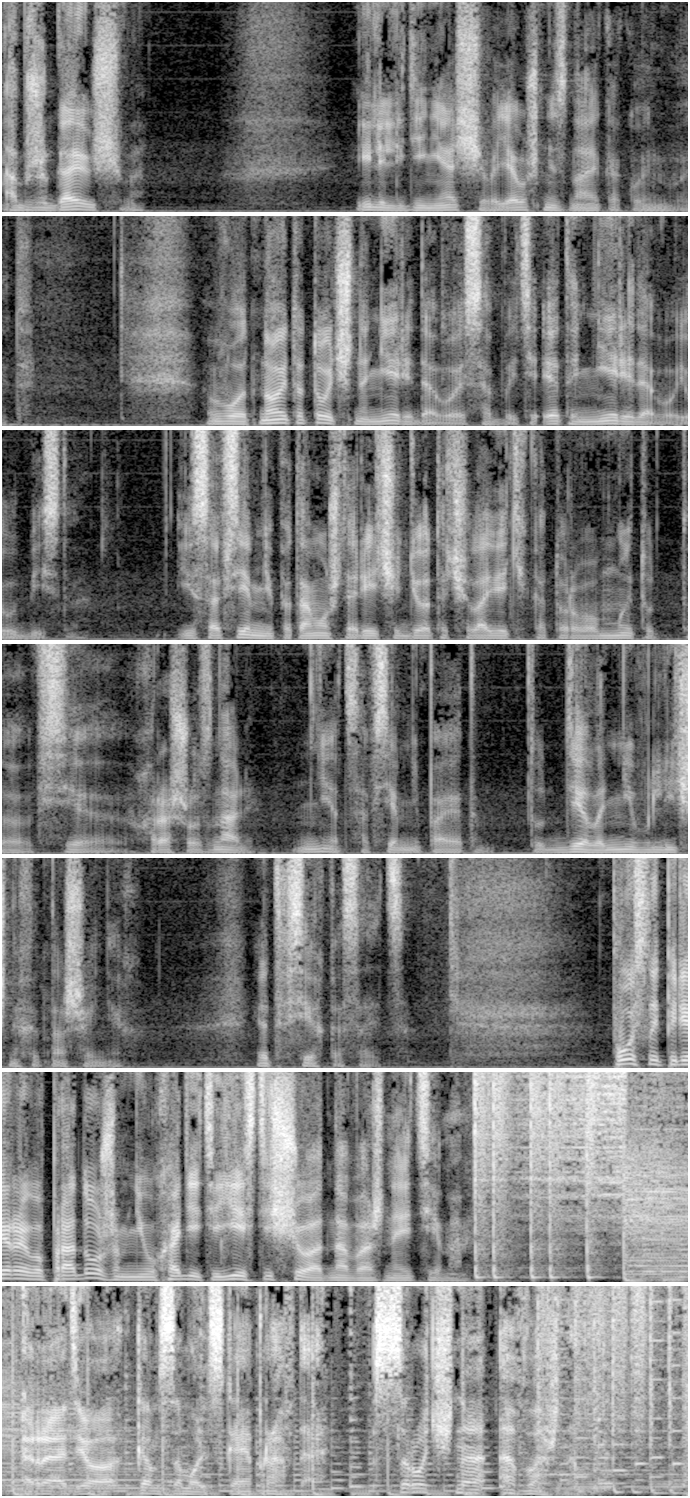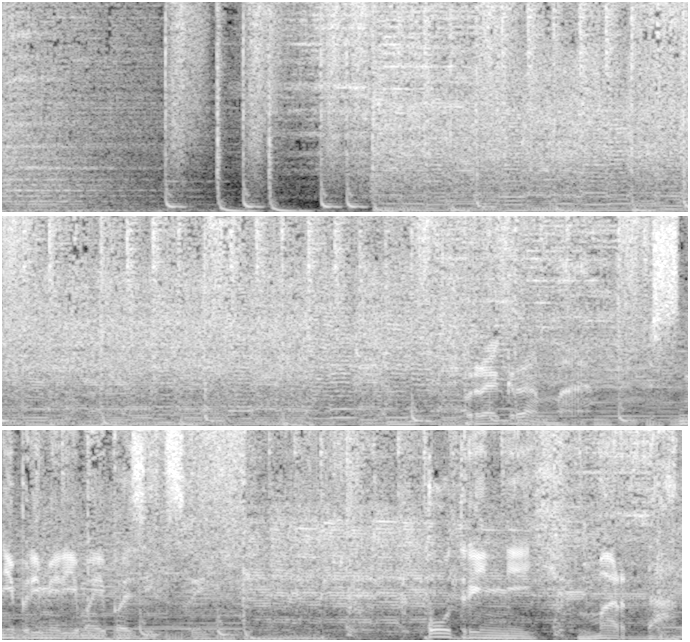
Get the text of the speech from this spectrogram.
обжигающего или леденящего, я уж не знаю, какой он будет. Вот. Но это точно не рядовое событие, это не рядовое убийство. И совсем не потому, что речь идет о человеке, которого мы тут э, все хорошо знали. Нет, совсем не поэтому. Тут дело не в личных отношениях. Это всех касается. После перерыва продолжим, не уходите. Есть еще одна важная тема. Радио «Комсомольская правда». Срочно о важном. Программа с непримиримой позицией. Утренний Мардан.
